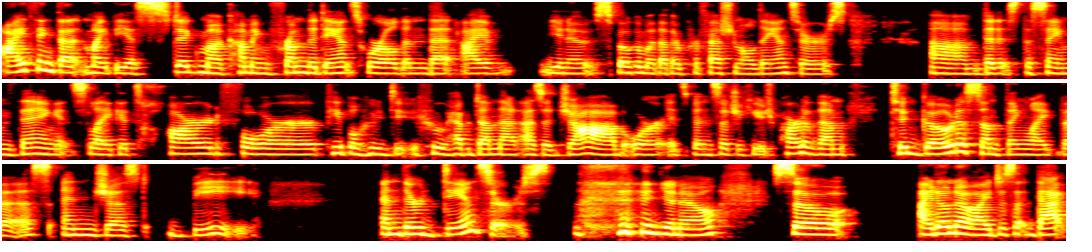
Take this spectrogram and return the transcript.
i think that might be a stigma coming from the dance world and that i've you know spoken with other professional dancers um, that it's the same thing. It's like it's hard for people who do who have done that as a job or it's been such a huge part of them to go to something like this and just be. And they're dancers, you know? So I don't know. I just that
